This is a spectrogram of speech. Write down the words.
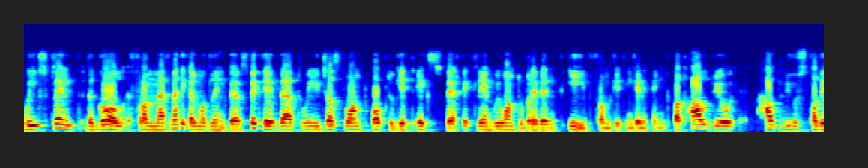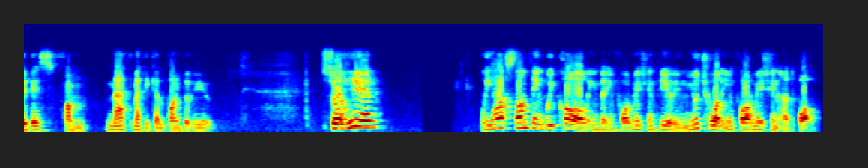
We explained the goal from mathematical modeling perspective that we just want Bob to get X perfectly and we want to prevent Eve from getting anything. But how do you how do you study this from mathematical point of view? So here we have something we call in the information theory mutual information at Bob.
